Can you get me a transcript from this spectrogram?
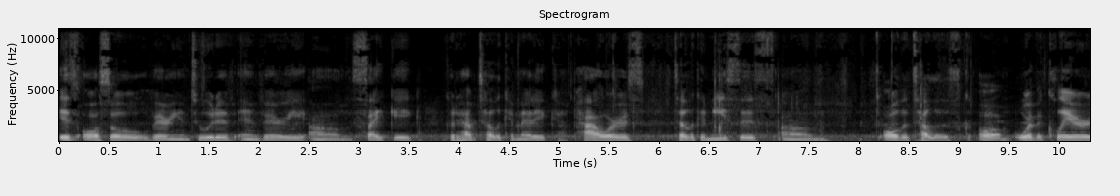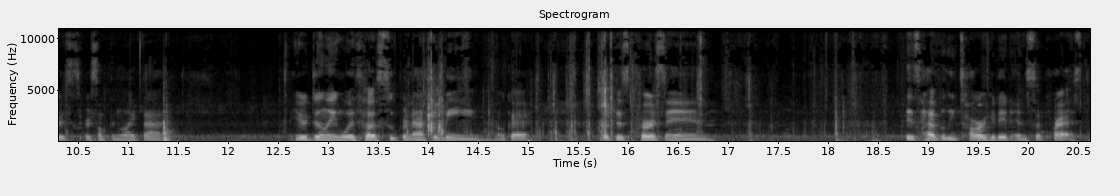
is also very intuitive and very um psychic could have telekinetic powers telekinesis um all the tellers um or the clairs or something like that you're dealing with a supernatural being okay but this person is heavily targeted and suppressed.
